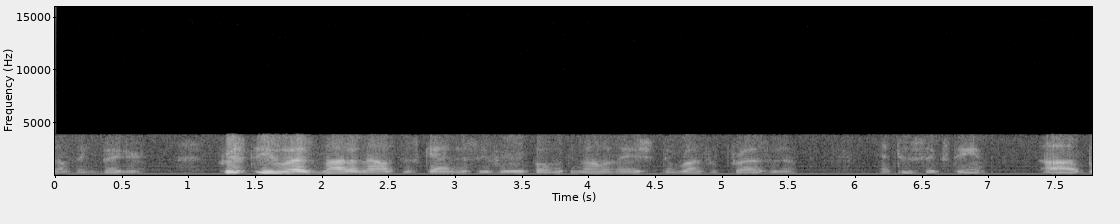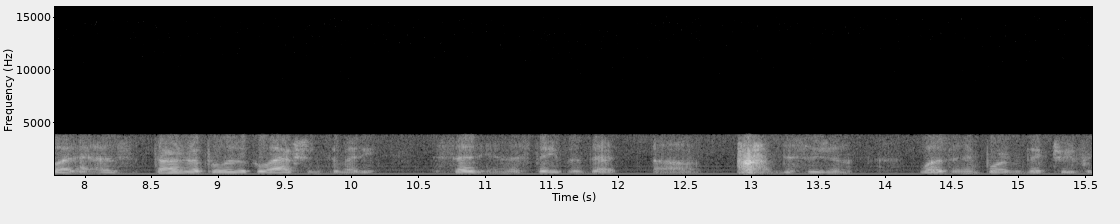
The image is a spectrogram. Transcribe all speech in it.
something bigger? Christie, who has not announced his candidacy for a Republican nomination to run for president in 2016, uh, but has started a political action committee, said in a statement that uh, decision was an important victory for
